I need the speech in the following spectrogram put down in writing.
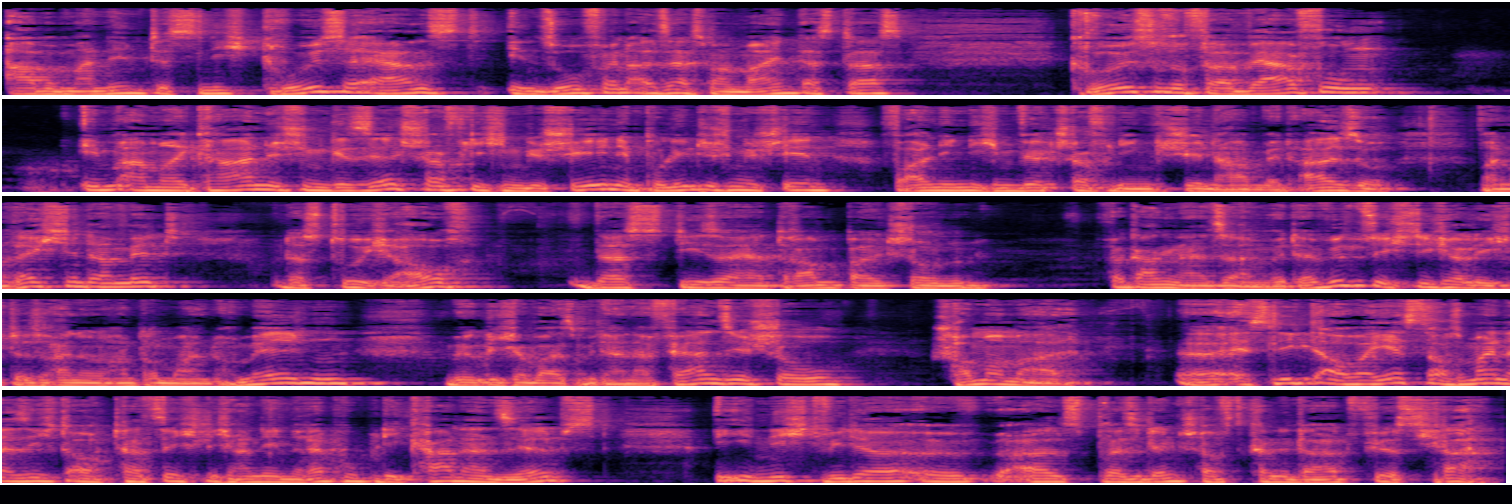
aber man nimmt es nicht größer ernst, insofern, als dass man meint, dass das größere Verwerfungen im amerikanischen gesellschaftlichen Geschehen, im politischen Geschehen, vor allen Dingen nicht im wirtschaftlichen Geschehen haben wird. Also man rechnet damit, und das tue ich auch, dass dieser Herr Trump bald schon Vergangenheit sein wird. Er wird sich sicherlich das eine oder andere Mal noch melden, möglicherweise mit einer Fernsehshow. Schauen wir mal. Äh, es liegt aber jetzt aus meiner Sicht auch tatsächlich an den Republikanern selbst, ihn nicht wieder äh, als Präsidentschaftskandidat fürs Jahr,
